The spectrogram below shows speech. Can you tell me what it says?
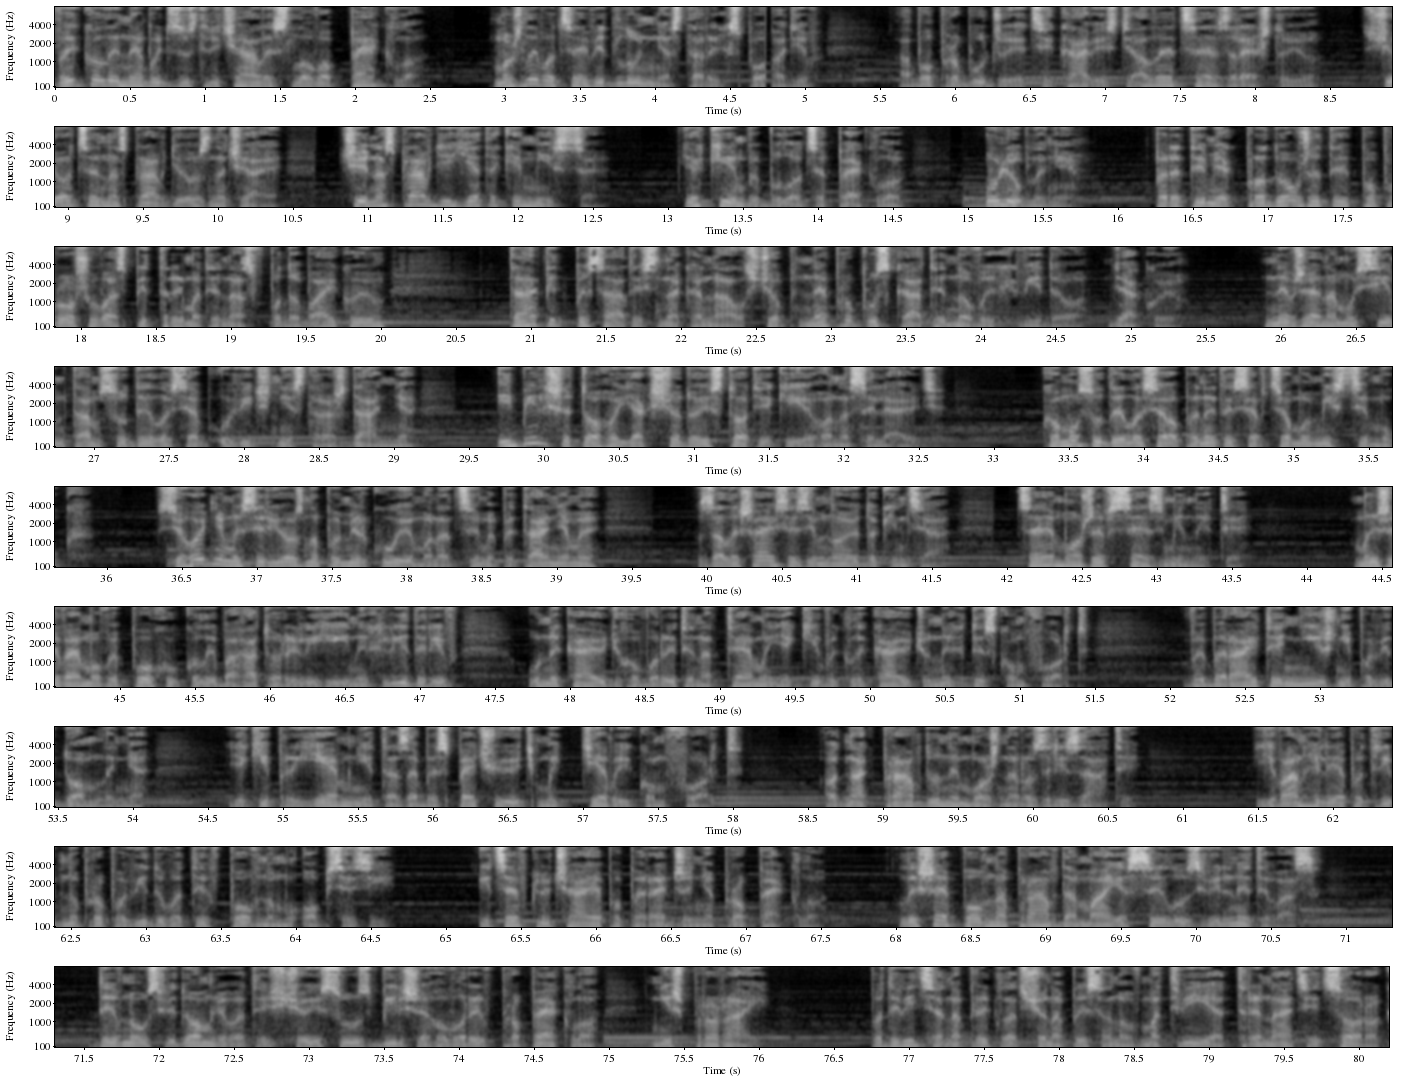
Ви коли-небудь зустрічали слово пекло? Можливо, це відлуння старих спогадів або пробуджує цікавість, але це зрештою. Що це насправді означає? Чи насправді є таке місце? Яким би було це пекло? Улюблені. Перед тим як продовжити, попрошу вас підтримати нас вподобайкою та підписатись на канал, щоб не пропускати нових відео. Дякую. Невже нам усім там судилося б у вічні страждання? І більше того, як щодо істот, які його населяють. Кому судилося опинитися в цьому місці мук? Сьогодні ми серйозно поміркуємо над цими питаннями. Залишайся зі мною до кінця. Це може все змінити. Ми живемо в епоху, коли багато релігійних лідерів уникають говорити на теми, які викликають у них дискомфорт. Вибирайте ніжні повідомлення, які приємні та забезпечують миттєвий комфорт. Однак правду не можна розрізати. Євангелія потрібно проповідувати в повному обсязі, і це включає попередження про пекло. Лише повна правда має силу звільнити вас. Дивно усвідомлювати, що Ісус більше говорив про пекло, ніж про рай. Подивіться, наприклад, що написано в Матвія 13.40.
